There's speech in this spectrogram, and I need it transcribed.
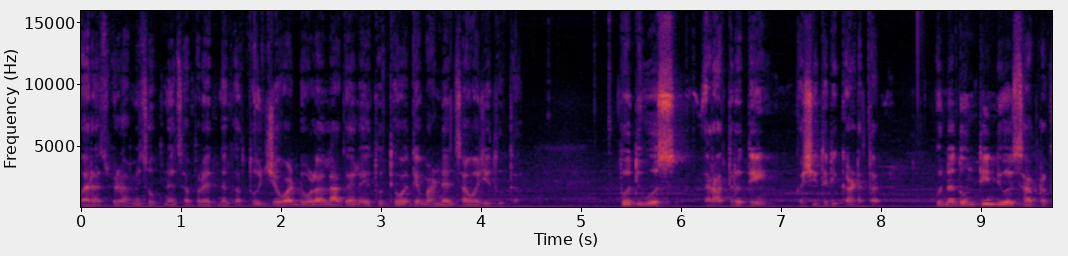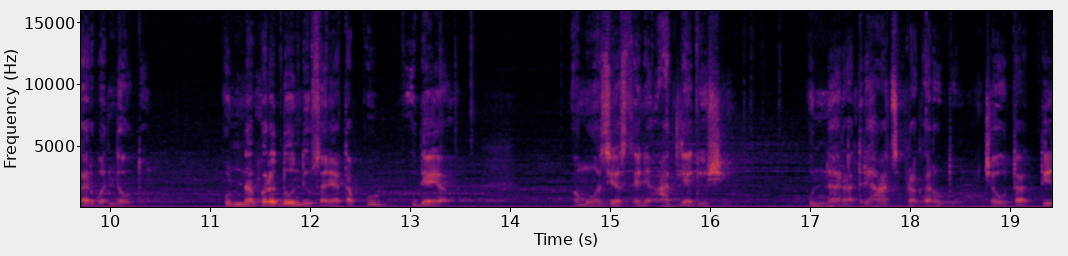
बराच वेळ आम्ही झोपण्याचा प्रयत्न करतो जेव्हा डोळा लागायला येतो तेव्हा ते भांड्यांचा आवाज येत होता. तो दिवस रात्र ते कशी तरी काढतात. पुन्हा दोन तीन दिवस हा प्रकार बंद होतो. पुन्हा परत दोन दिवसांनी. आता पु उद्या अमावस्या असते आणि आदल्या दिवशी. पुन्हा रात्री हाच प्रकार होतो. जेवतात ते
